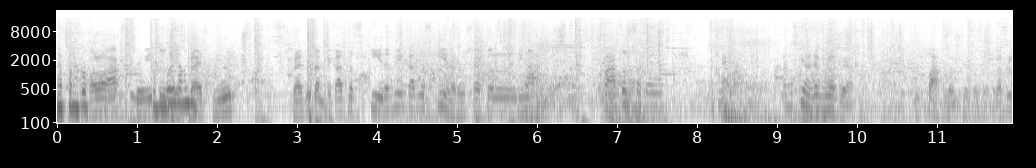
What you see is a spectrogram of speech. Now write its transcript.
Heaven bro. Kalau aku itu aja. Brightwood, Brightwood sampai Katleski, tapi Katleski harus level 5 100 atau eh, Katleski harus level berapa ya? Lupa aku kalau itu, itu. tapi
